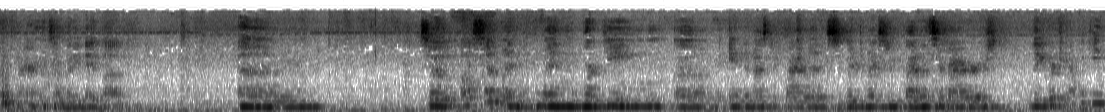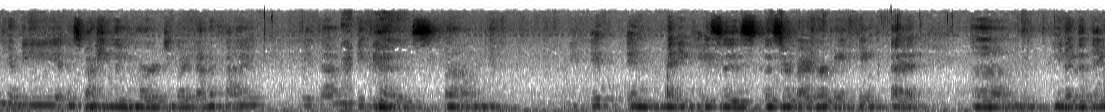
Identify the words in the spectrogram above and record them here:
partner and somebody they love. Um, so also when, when working um, in domestic violence with domestic violence survivors, labor trafficking can be especially hard to identify with them because um, it, in many cases a survivor may think that um, you know that they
